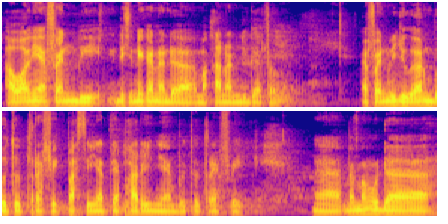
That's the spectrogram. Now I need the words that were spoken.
awalnya F&B di sini kan ada makanan juga tuh. F&B juga kan butuh traffic pastinya tiap harinya butuh traffic. Nah, memang udah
